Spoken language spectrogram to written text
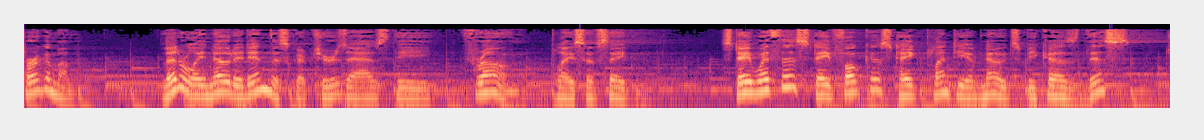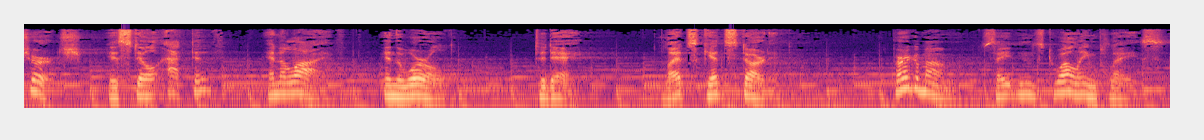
Pergamum, literally noted in the scriptures as the throne place of Satan. Stay with us, stay focused, take plenty of notes because this church is still active and alive in the world today. Let's get started. Pergamum, Satan's dwelling place.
